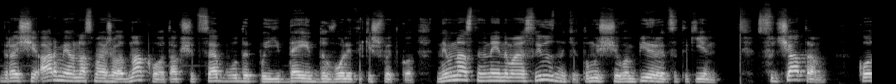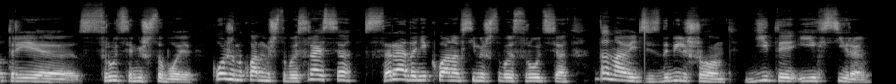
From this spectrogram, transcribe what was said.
До речі, армія у нас майже однакова, так що це буде, по ідеї, доволі таки швидко. Не в нас не в неї немає союзників, тому що вампіри це такі сучата, котрі е, сруться між собою. Кожен клан між собою среться, всередині клана всі між собою сруться, та навіть здебільшого діти і їх сіре,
